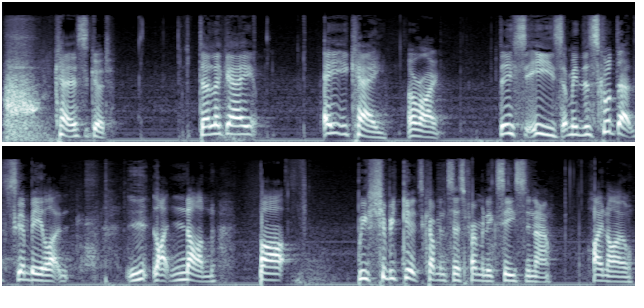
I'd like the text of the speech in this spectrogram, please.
okay, this is good. Delegate, 80k. Alright. This is, I mean, the squad depth going to be like, like none. But we should be good to come into this Premier League season now. Hi, Niall.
